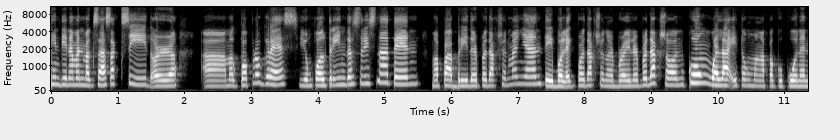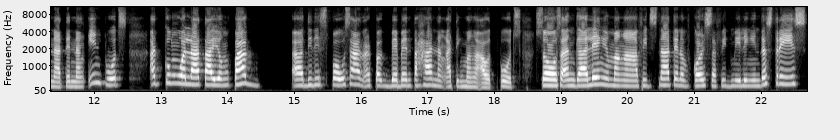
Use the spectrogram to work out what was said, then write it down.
hindi naman magsasucceed or uh, magpo-progress yung poultry industries natin, mapa-breeder production man yan, table egg production or broiler production, kung wala itong mga pagkukunan natin ng inputs at kung wala tayong pag uh, didisposan or pagbebentahan ng ating mga outputs. So, saan galing yung mga feeds natin? Of course, sa feed milling industries.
